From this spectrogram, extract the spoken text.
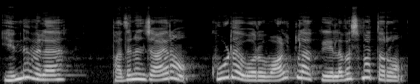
என்ன விலை? பதினஞ்சாயிரம். கூட ஒரு வால் கிளாக் இலவசமாக தரும்.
